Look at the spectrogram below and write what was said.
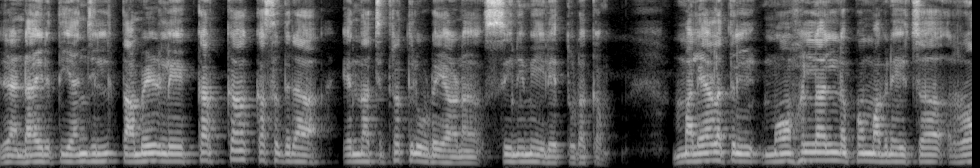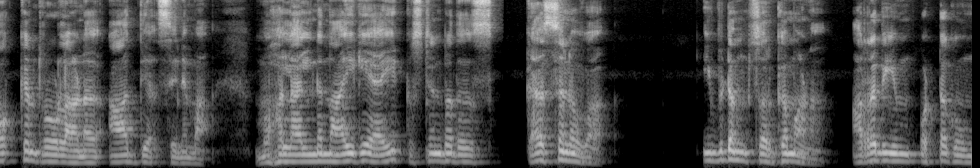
രണ്ടായിരത്തി അഞ്ചിൽ തമിഴിലെ കർക്ക കസദര എന്ന ചിത്രത്തിലൂടെയാണ് സിനിമയിലെ തുടക്കം. മലയാളത്തിൽ മോഹൻലാലിനൊപ്പം അഭിനയിച്ച റോക്ക് ആൻഡ് റോളാണ് ആദ്യ സിനിമ. മോഹൻലാലിന്റെ നായികയായി ക്രിസ്ത്യൻ ബ്രദേഴ്സ് കാസനോവ. ഇവിടം സ്വർഗമാണ് അറബിയും ഒട്ടകവും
